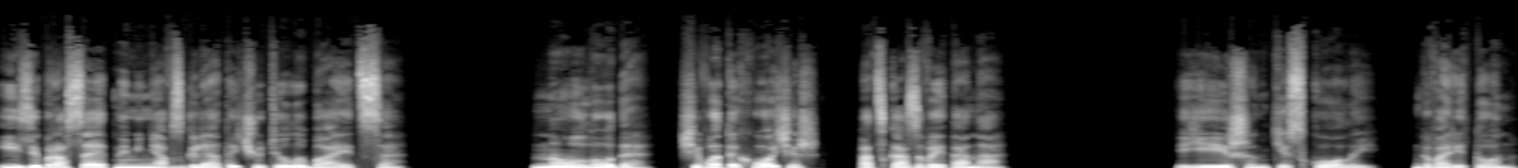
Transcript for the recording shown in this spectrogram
Изи бросает на меня взгляд и чуть улыбается. «Ну, Луда, чего ты хочешь? — подсказывает она. «Яишенки с колой», — говорит он.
